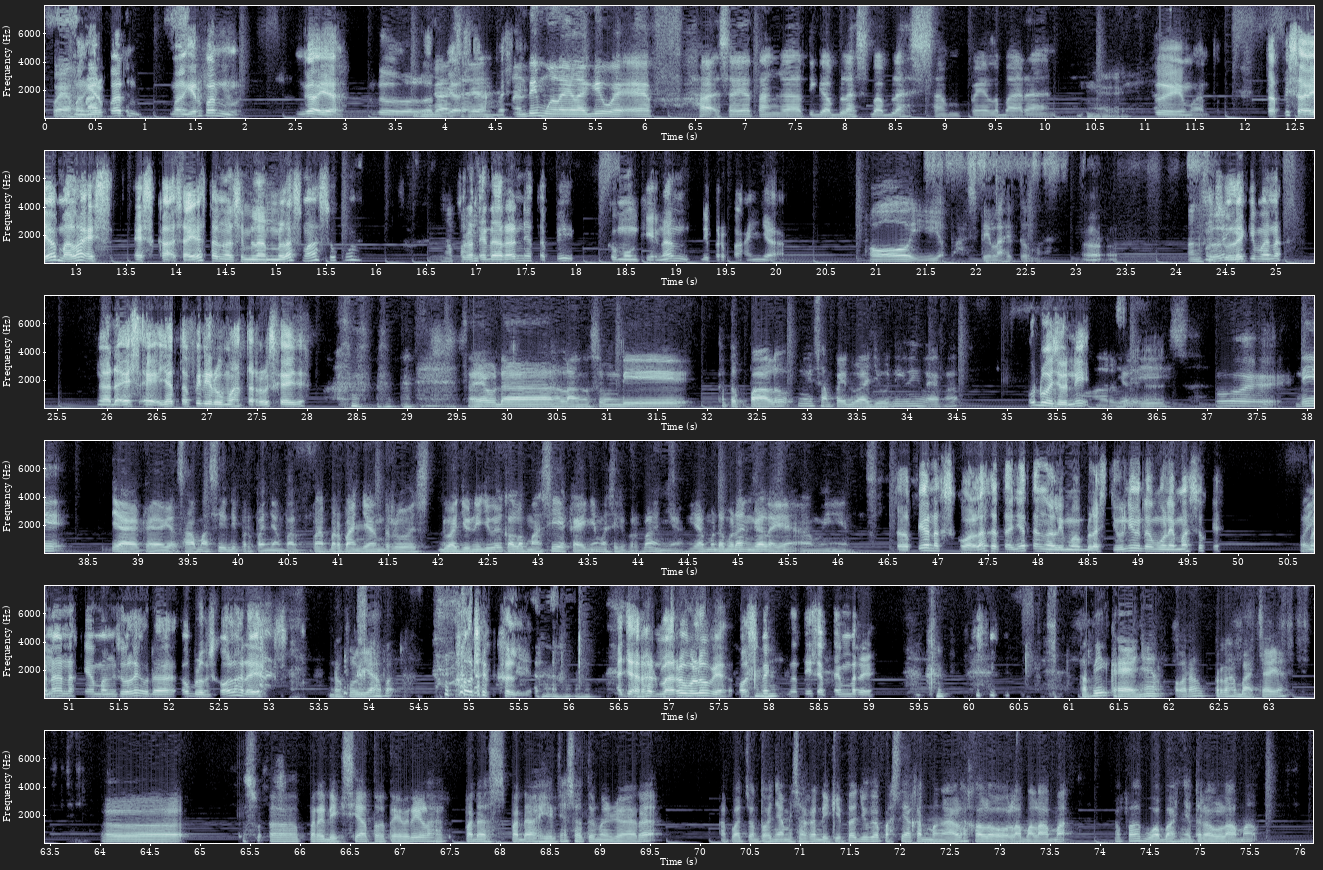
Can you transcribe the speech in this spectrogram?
WFH. Mang Irfan, Mang Irfan enggak ya? Aduh, Enggak biasa saya. nih, Mas. Nanti mulai lagi WFH saya tanggal 13 bablas sampai lebaran. Wih, mantap. Tapi saya malah S- SK saya tanggal 19 masuk mah. Surat Ngapain? edarannya tapi kemungkinan diperpanjang. Oh iya pastilah itu mas. Heeh. Langsung gimana? Nggak ada SE-nya tapi di rumah terus kayaknya. Saya udah langsung di ketuk palu nih sampai 2 Juni nih WFH. Oh 2 Juni. Woi. Ini ya kayak sama sih diperpanjang per- per- perpanjang terus 2 Juni juga kalau masih ya kayaknya masih diperpanjang. Ya mudah-mudahan enggak lah ya. Amin. Tapi anak sekolah katanya tanggal 15 Juni udah mulai masuk ya. Oh Mana iya, anaknya Mang Sule udah oh belum sekolah ada ya. udah kuliah, Pak. Oh, udah kuliah. Ajaran baru belum ya? Ospek nanti September ya. Tapi kayaknya orang pernah baca ya eh su- eh, prediksi atau teori lah pada pada akhirnya suatu negara apa contohnya misalkan di kita juga pasti akan mengalah kalau lama-lama apa wabahnya terlalu lama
